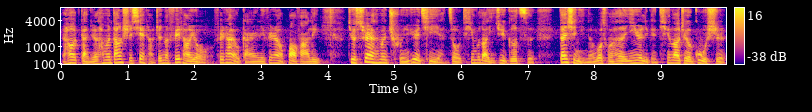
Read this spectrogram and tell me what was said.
然后感觉他们当时现场真的非常有非常有感染力，非常有爆发力。就虽然他们纯乐器演奏，听不到一句歌词，但是你能够从他的音乐里面听到这个故事，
